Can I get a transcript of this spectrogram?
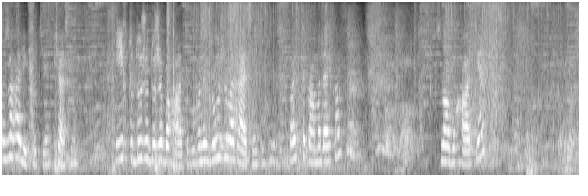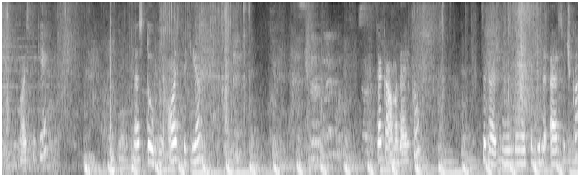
Взагалі круті, чесно. Їх тут дуже-дуже багато, бо вони дуже легесенькі. Ось така моделька. Знову хакі. Ось такі. Наступні ось такі. Така моделька. Це теж, мені здається, буде есочка.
